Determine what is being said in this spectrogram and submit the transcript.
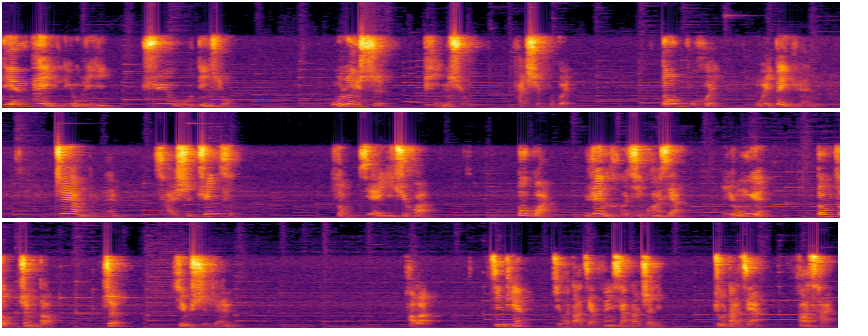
颠沛流离，居无定所，无论是贫穷还是富贵。都不会违背人，这样的人才是君子。总结一句话，不管任何情况下，永远都走正道，这就是人。好了，今天就和大家分享到这里，祝大家发财。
